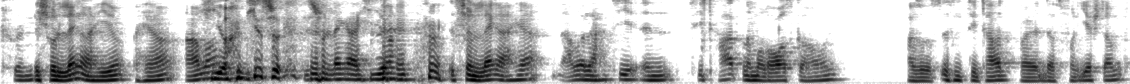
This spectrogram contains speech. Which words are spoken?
Cringe. ist schon länger hier her, aber hier, die ist schon, die ist schon länger hier. ist schon länger her, aber da hat sie ein Zitat nochmal rausgehauen. Also es ist ein Zitat, weil das von ihr stammt.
